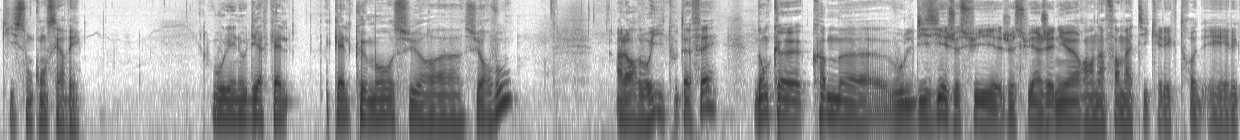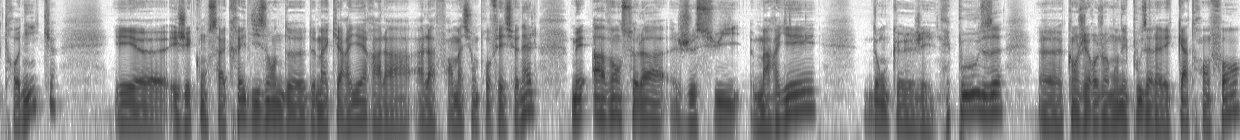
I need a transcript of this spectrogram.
qui sont conservées. Vous voulez nous dire quelques mots sur, sur vous? Alors oui, tout à fait. Donc, euh, comme euh, vous le disiez, je suis, je suis ingénieur en informatique et électronique. Euh, et, j'ai consacré dix ans de, ma carrière à la, formation professionnelle. Mais avant cela, je suis marié Donc j'ai une épouse. quand j'ai rejoint mon épouse, elle avait quatre enfants.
